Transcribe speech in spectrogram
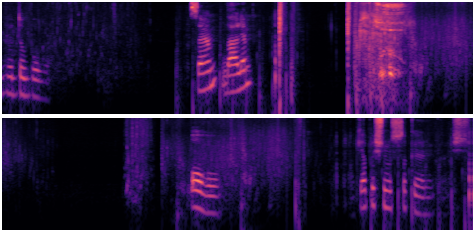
видобуву. Все, далі. Ого. Я почну з краще.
